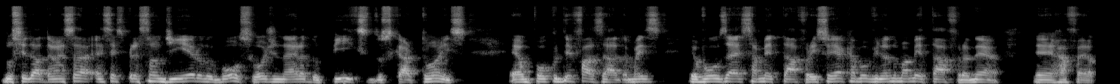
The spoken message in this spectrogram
do cidadão. Essa, essa expressão dinheiro no bolso, hoje na era do Pix, dos cartões, é um pouco defasada, mas eu vou usar essa metáfora. Isso aí acabou virando uma metáfora, né, é, Rafael?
